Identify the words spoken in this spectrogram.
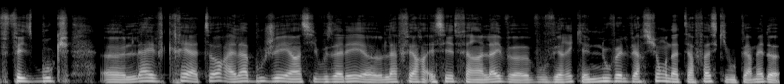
Facebook Live Creator, elle a bougé. Hein. Si vous allez la faire, essayer de faire un live, vous verrez qu'il y a une nouvelle version d'interface qui vous permet de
